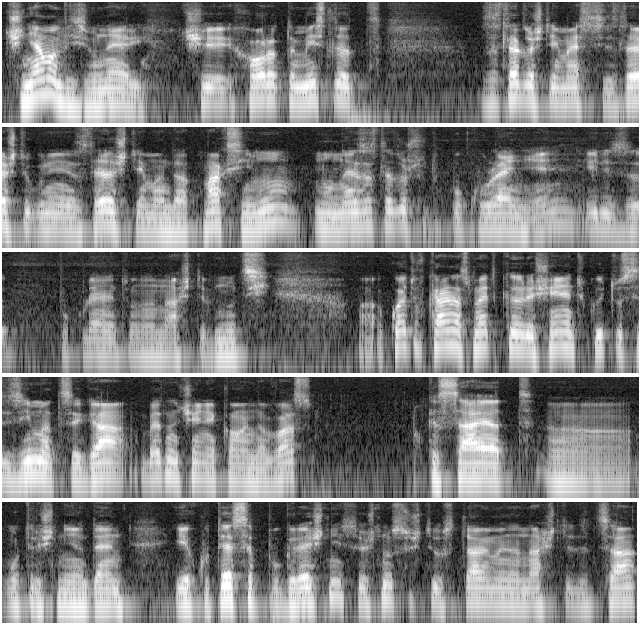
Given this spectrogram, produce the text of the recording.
че няма визионери, че хората мислят за следващия месец, за следващата година, за следващия мандат максимум, но не за следващото поколение или за поколението на нашите внуци. Което в крайна сметка решенията, които се взимат сега, без значение кой е на вас, касаят а, утрешния ден. И ако те са погрешни, всъщност ще оставим на нашите деца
